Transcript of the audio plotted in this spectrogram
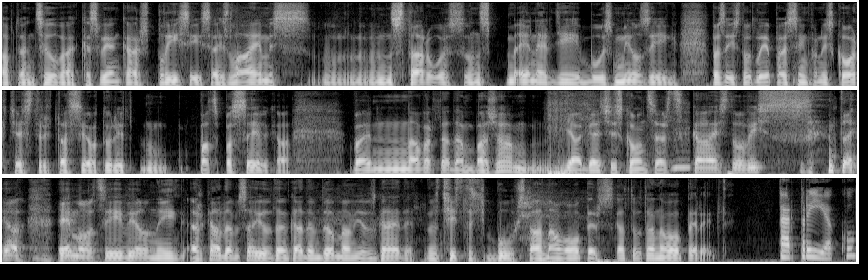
aptuveni cilvēki, kas vienkārši plīsīs aiz laimes, staros, un enerģija būs milzīga. Pazīstot Liepājas simfonisko orķestri, tas jau tur ir pats pa sevi. Kā Vai nav ar tādām bažām jāgaida šis koncerts? Kā es to visu tajā emociju vilnī, ar kādām sajūtām, kādām domām jūs gaidat? Nu, šis taču būs, tā nav operas skatu, tā nav operēta. Ar prieku,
